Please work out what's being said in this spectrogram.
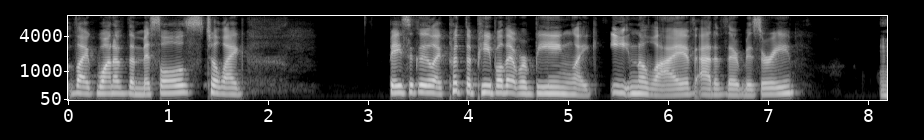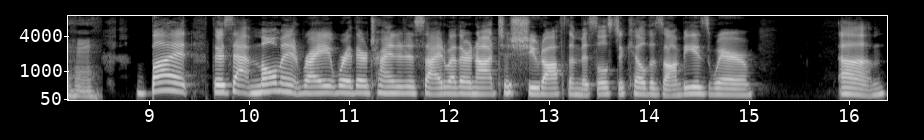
like one of the missiles to like basically like put the people that were being like eaten alive out of their misery. mm-hmm. But there's that moment, right, where they're trying to decide whether or not to shoot off the missiles to kill the zombies where um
